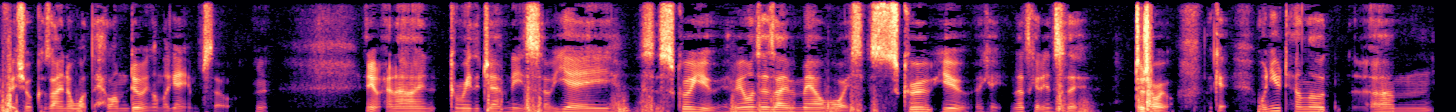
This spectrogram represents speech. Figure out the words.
official because I know what the hell I'm doing on the game. So, anyway, and I can read the Japanese. So, yay! So screw you. If anyone says I have a male voice, screw you. Okay, let's get into the tutorial. Okay, when you download, um,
